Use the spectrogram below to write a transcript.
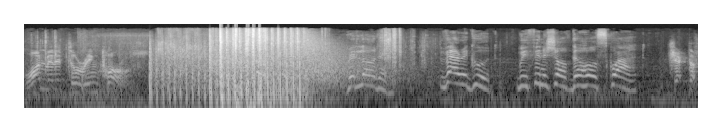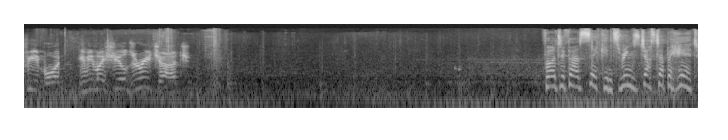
One minute till ring close. Very good. We finish off the whole squad. Check the feed board. Give me my shields a recharge. 45 seconds. Rings just up ahead.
